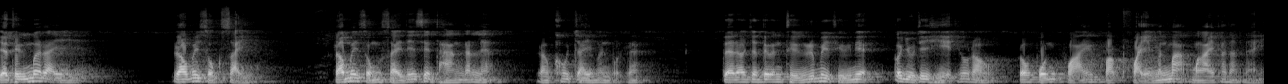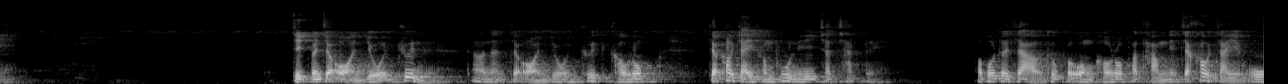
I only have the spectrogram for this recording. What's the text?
จะถึงเมื่อไหร่ เราไม่สงสัย เราไม่สงสัยในเส้นทางนั้นแล้ว เราเข้าใจมันหมดแล้ว แต่เราจะเดินถึงหรือไม่ถึงเนี่ยก็อยู่ที่เหตุของเรา เราฝนขวายฝักใฝ่มันมากมายขนาดไหน จิตมันจะอ่อนโยนขึ้นเท่านั้นจะอ่อนโยนขึ้นเคารพ จะเข้าใจคำพูดนี้ชัดๆเลยพระพุทธเจ้าทุกพระองค์เคารพพระธรรมเนี่ยจะเข้าใจโอ้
